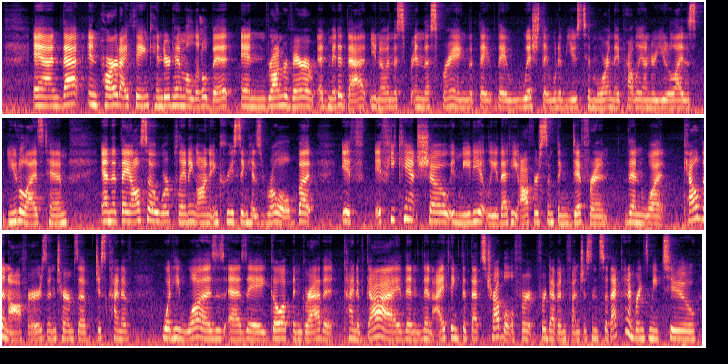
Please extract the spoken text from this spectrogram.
and that, in part, I think, hindered him a little bit. And Ron Rivera admitted that, you know, in the in the spring, that they they wish they would have used him more, and they probably underutilized utilized him, and that they also were planning on increasing his role. But if if he can't show immediately that he offers something different than what Kelvin offers in terms of just kind of what he was as a go up and grab it kind of guy, then then I think that that's trouble for for Devin Funchess. And so that kind of brings me to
